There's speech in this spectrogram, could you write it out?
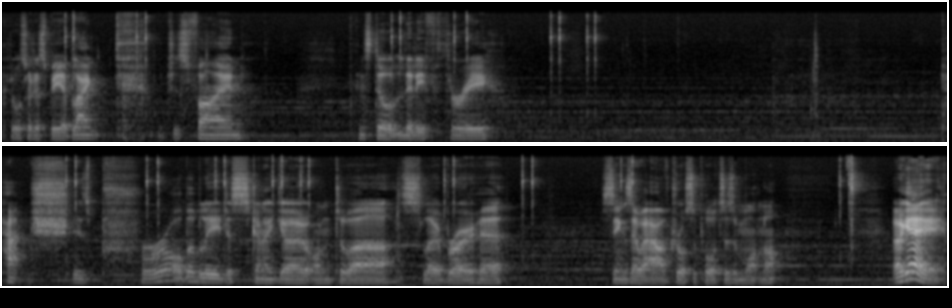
Could also just be a blank, which is fine. Can still Lillie for three. Patch is probably just going to go onto our slow bro here. Seeing as though we're out of draw supporters and whatnot. Okay.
